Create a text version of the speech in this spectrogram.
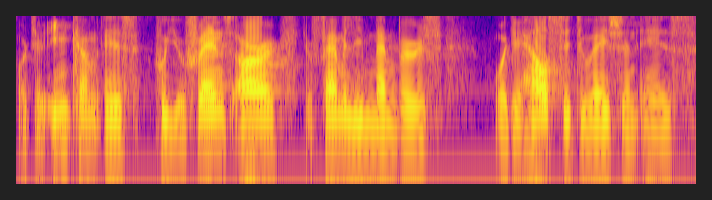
what your income is, who your friends are, your family members, what your health situation is,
